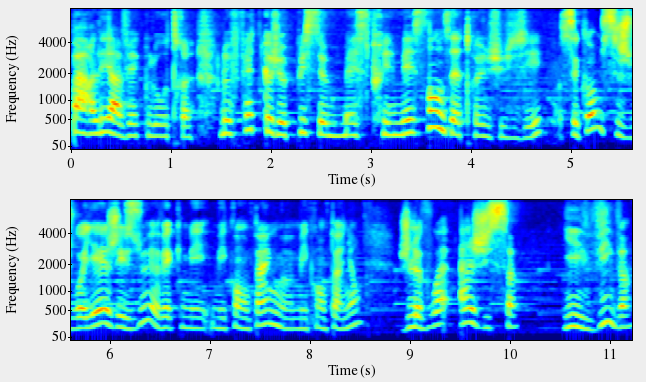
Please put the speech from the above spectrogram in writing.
parler avec l'autre, le fait que je puisse m'exprimer sans être jugée. C'est comme si je voyais Jésus avec mes, mes compagnes, mes compagnons, je le vois agissant, il est vivant.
